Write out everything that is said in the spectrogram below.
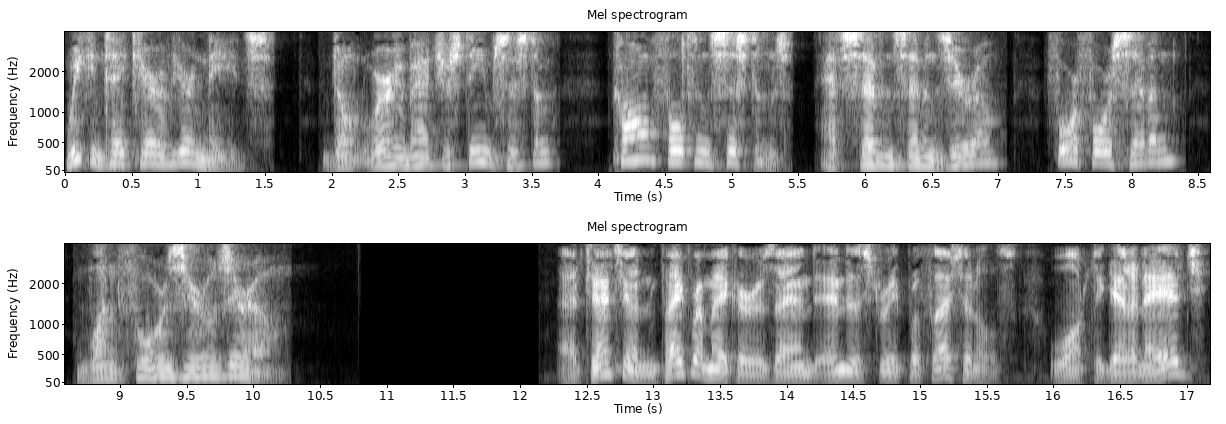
We can take care of your needs. Don't worry about your steam system. Call Fulton Systems at 770 447 1400. Attention papermakers and industry professionals. Want to get an edge?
